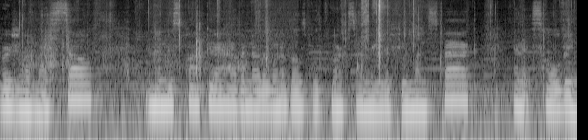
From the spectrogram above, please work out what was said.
version of myself and in this pocket I have another one of those bookmarks I made a few months back and it's holding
